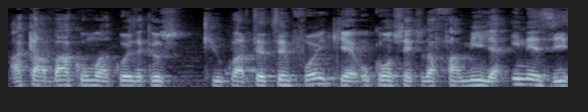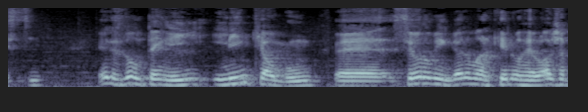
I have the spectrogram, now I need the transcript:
acabar com uma coisa que, os- que o quarteto sempre foi, que é o conceito da família inexiste. Eles não têm li- link algum. É, se eu não me engano, marquei no relógio.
